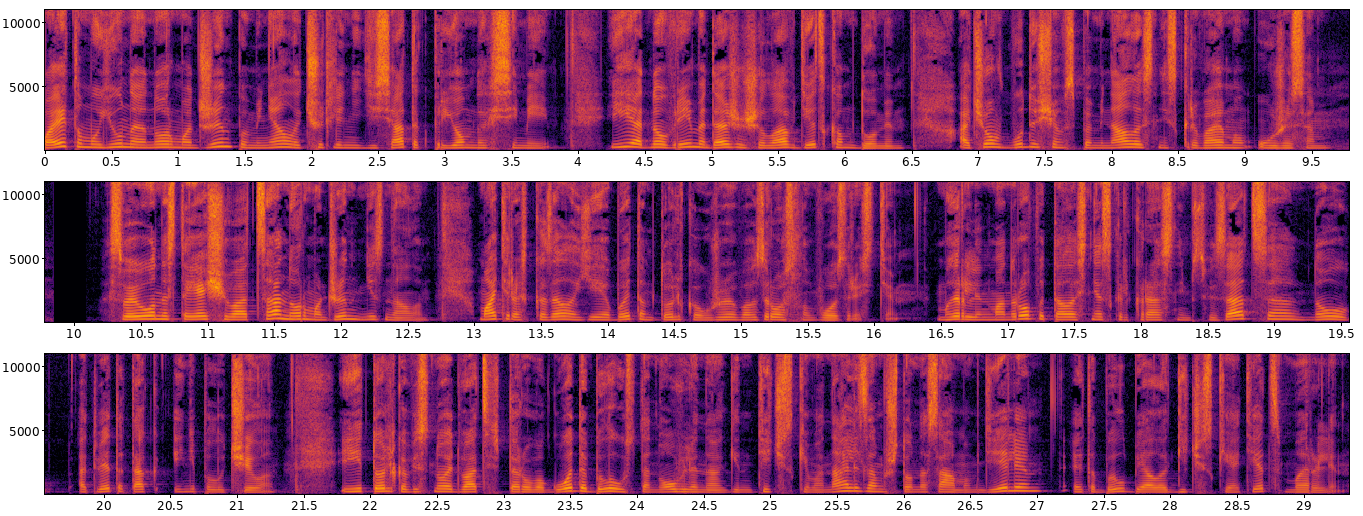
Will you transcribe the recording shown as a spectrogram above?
Поэтому юная Норма Джин поменяла чуть ли не десяток приемных семей и одно время даже жила в детском доме, о чем в будущем вспоминала с нескрываемым ужасом. Своего настоящего отца Норма Джин не знала. Мать рассказала ей об этом только уже во взрослом возрасте. Мерлин Монро пыталась несколько раз с ним связаться, но ответа так и не получила. И только весной 22 года было установлено генетическим анализом, что на самом деле это был биологический отец Мерлин.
